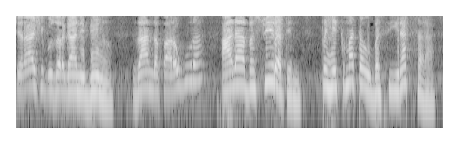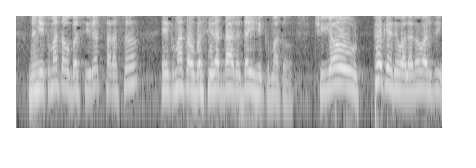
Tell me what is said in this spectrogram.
چرایشی بزرگان دین ځان د پاره وګوره علا بصیرتن په حکمت او بصیرت سره نو حکمت او بصیرت سره سره حکمت او بصیرت دا د دای حکمت چې یو ټکه دی ولا نه ورزي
